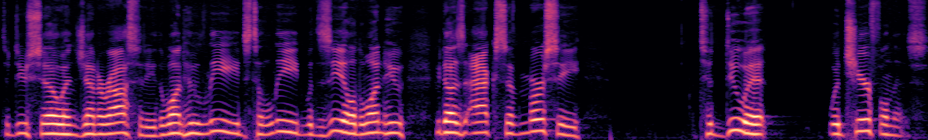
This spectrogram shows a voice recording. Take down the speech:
to do so in generosity, the one who leads to lead with zeal, the one who, who does acts of mercy to do it with cheerfulness.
